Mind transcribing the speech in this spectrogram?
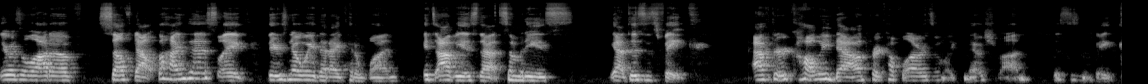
there was a lot of self-doubt behind this. Like there's no way that I could have won. It's obvious that somebody's yeah, this is fake. After calming down for a couple hours, I'm like, no, Chavonn, this isn't fake.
